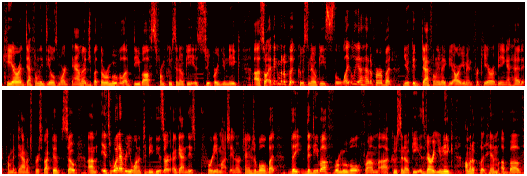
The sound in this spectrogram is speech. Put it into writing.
Kiera definitely deals more damage but the removal of debuffs from Kusunoki is super unique. Uh, so I think I'm to put Kusunoki slightly ahead of her but you could definitely make the argument for Kiara being ahead from a damage perspective. So um, it's whatever you want it to be. These are again these pretty much interchangeable but the the debuff removal from uh, Kusunoki is very unique. I'm to put him above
